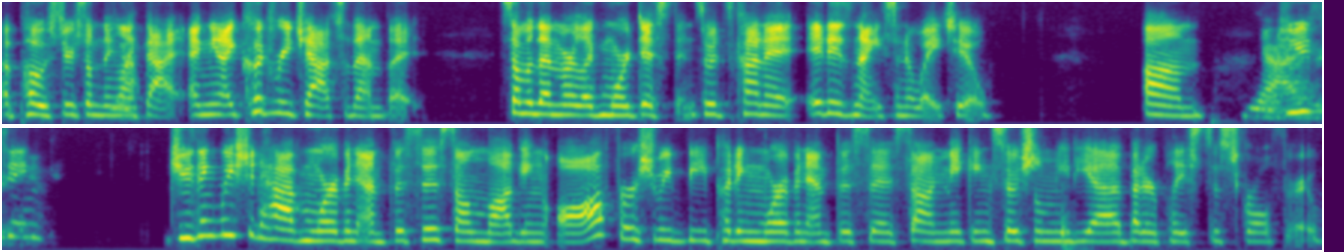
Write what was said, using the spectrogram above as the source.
a post or something yeah. like that. I mean i could reach out to them but some of them are like more distant. So it's kind of it is nice in a way too. Um yeah, do you think do you think we should have more of an emphasis on logging off or should we be putting more of an emphasis on making social media a better place to scroll through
